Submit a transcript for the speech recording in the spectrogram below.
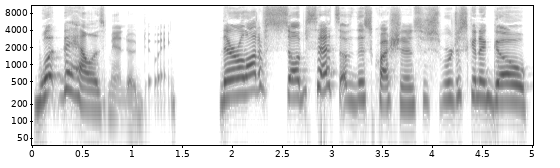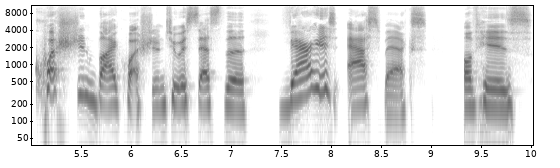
What the hell is Mando doing? There are a lot of subsets of this question, and so we're just going to go question by question to assess the various aspects of his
